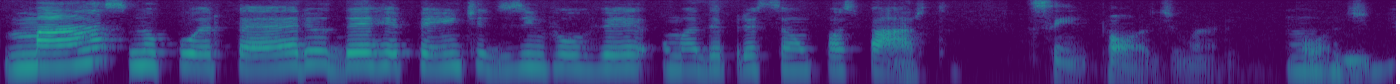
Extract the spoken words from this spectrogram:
mas no puerpério, de repente, desenvolver uma depressão pós-parto. Sim, pode, Mari. Pode, uhum,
